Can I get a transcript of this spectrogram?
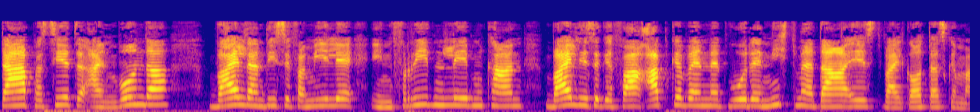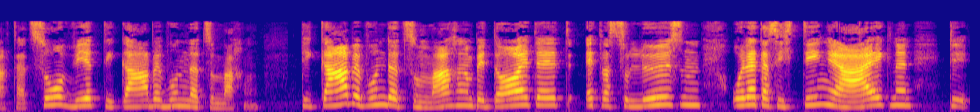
Da passierte ein Wunder, weil dann diese Familie in Frieden leben kann, weil diese Gefahr abgewendet wurde, nicht mehr da ist, weil Gott das gemacht hat. So wirkt die Gabe, Wunder zu machen. Die Gabe, Wunder zu machen, bedeutet, etwas zu lösen oder dass sich Dinge ereignen, die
